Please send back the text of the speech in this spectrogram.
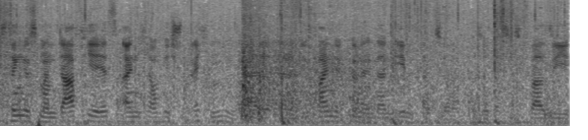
Das Ding ist, man darf hier jetzt eigentlich auch nicht sprechen, weil äh, die Feinde können dann ebenfalls hören. Also das ist quasi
